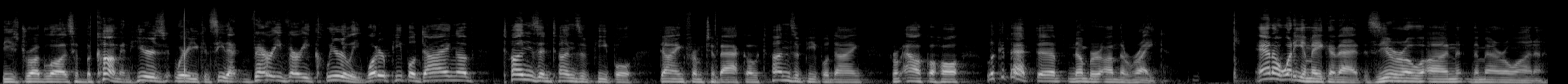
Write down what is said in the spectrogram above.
these drug laws have become. And here's where you can see that very, very clearly. What are people dying of? Tons and tons of people dying from tobacco, tons of people dying from alcohol. Look at that uh, number on the right. Ana, what do you make of that? Zero on the marijuana.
